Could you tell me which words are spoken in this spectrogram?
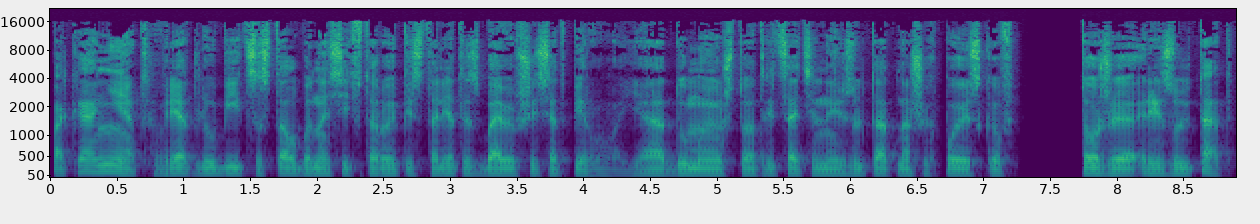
Пока нет, вряд ли убийца стал бы носить второй пистолет, избавившись от первого. Я думаю, что отрицательный результат наших поисков тоже результат.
